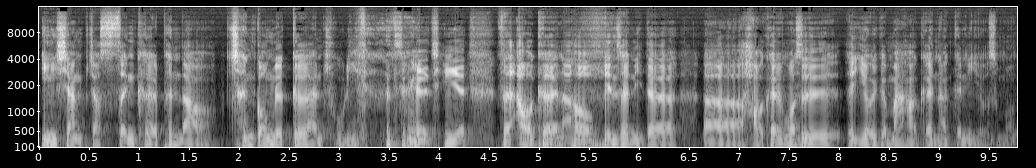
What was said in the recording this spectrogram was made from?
印象比较深刻，碰到成功的个案处理的这个经验，反正奥客，然后变成你的呃好客人，或是诶、欸、有一个蛮好客人，然后跟你有什么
